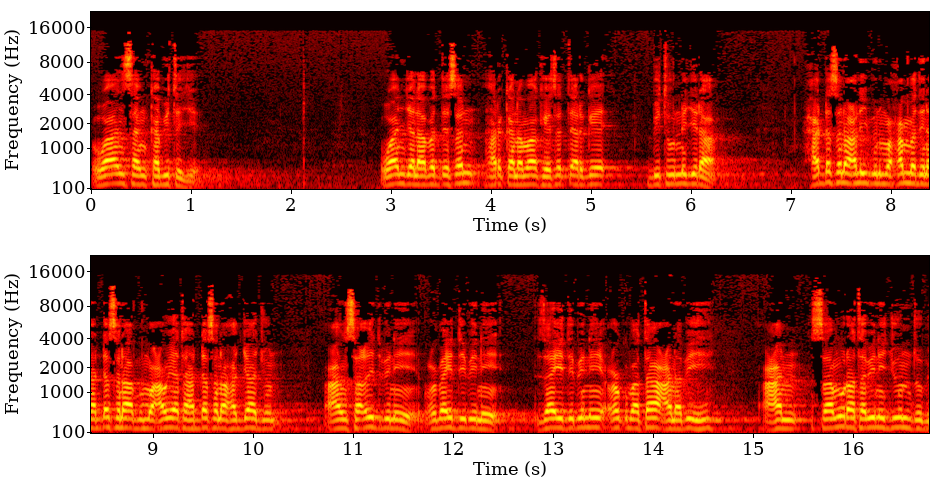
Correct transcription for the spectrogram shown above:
وان سن كبتج. وان جلا بدسن حركة نما كيست أرج بتون نجرا. حدثنا علي بن محمد. حدثنا أبو معاوية. حدثنا حجاج عن سعيد بن عبيد بن زيد بن عقبة عن أبيه عن سامورة بن جندب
